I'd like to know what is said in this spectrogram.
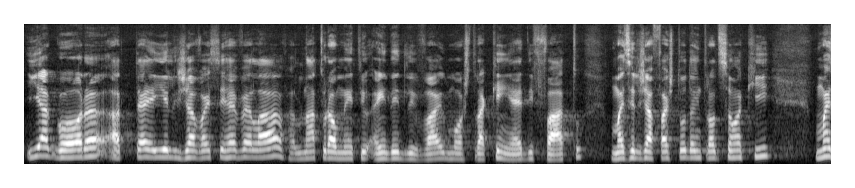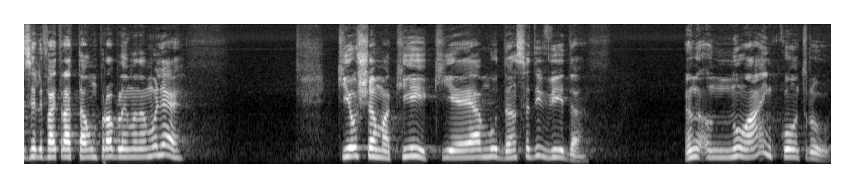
e agora até aí ele já vai se revelar, naturalmente ainda ele vai mostrar quem é de fato, mas ele já faz toda a introdução aqui, mas ele vai tratar um problema na mulher, que eu chamo aqui que é a mudança de vida. Não há encontro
